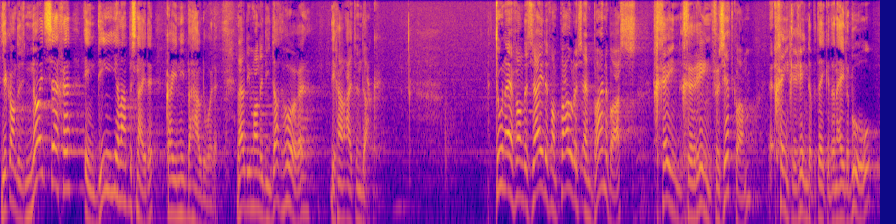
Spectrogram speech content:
Je kan dus nooit zeggen, indien je je laat besnijden, kan je niet behouden worden. Nou, die mannen die dat horen, die gaan uit hun dak. Toen er van de zijde van Paulus en Barnabas geen gering verzet kwam, geen gering, dat betekent een heleboel,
